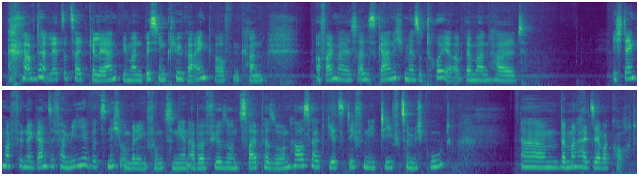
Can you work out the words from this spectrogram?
habe da in letzter Zeit gelernt, wie man ein bisschen klüger einkaufen kann. Auf einmal ist alles gar nicht mehr so teuer, wenn man halt. Ich denke mal, für eine ganze Familie wird es nicht unbedingt funktionieren, aber für so einen Zwei-Personen-Haushalt geht es definitiv ziemlich gut, ähm, wenn man halt selber kocht.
